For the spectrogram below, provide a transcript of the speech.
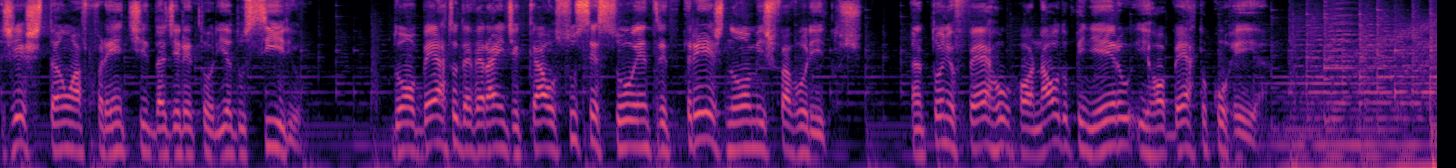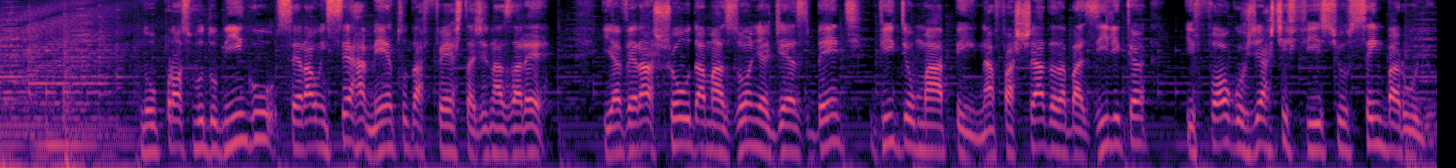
gestão à frente da diretoria do Sírio. Dom Alberto deverá indicar o sucessor entre três nomes favoritos: Antônio Ferro, Ronaldo Pinheiro e Roberto Correia. No próximo domingo será o encerramento da festa de Nazaré e haverá show da Amazônia Jazz Band, video mapping na fachada da Basílica e fogos de artifício sem barulho.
